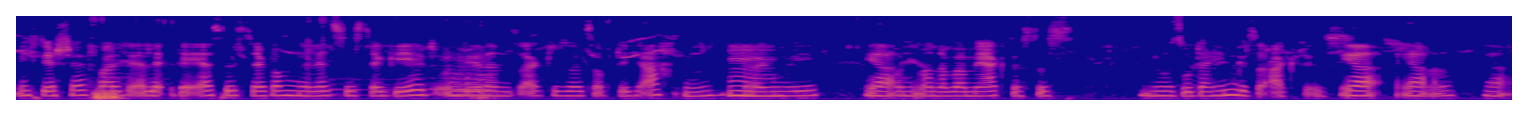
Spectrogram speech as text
nicht der Chef halt der, der Erste ist, der kommt, der Letzte ist, der geht und dir dann sagt, du sollst auf dich achten mhm. irgendwie. Ja. Und man aber merkt, dass das nur so dahingesagt ist. Ja, ja, ja, ja.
